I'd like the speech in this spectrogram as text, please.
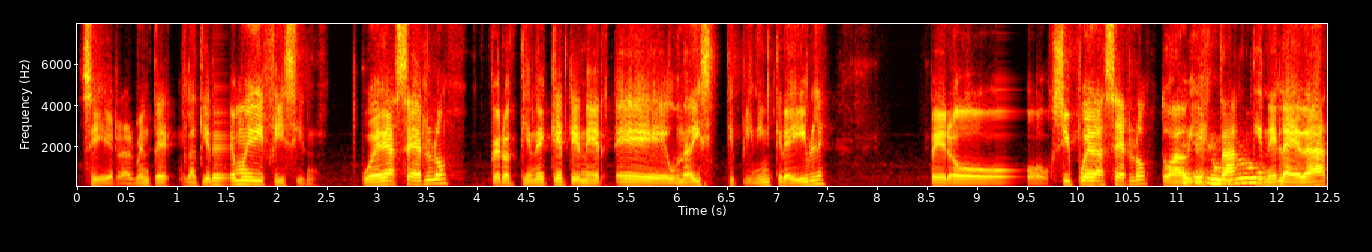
Sí, realmente la tiene muy difícil. Puede hacerlo, pero tiene que tener eh, una disciplina increíble. Pero sí puede hacerlo, todavía está, tiene la edad,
